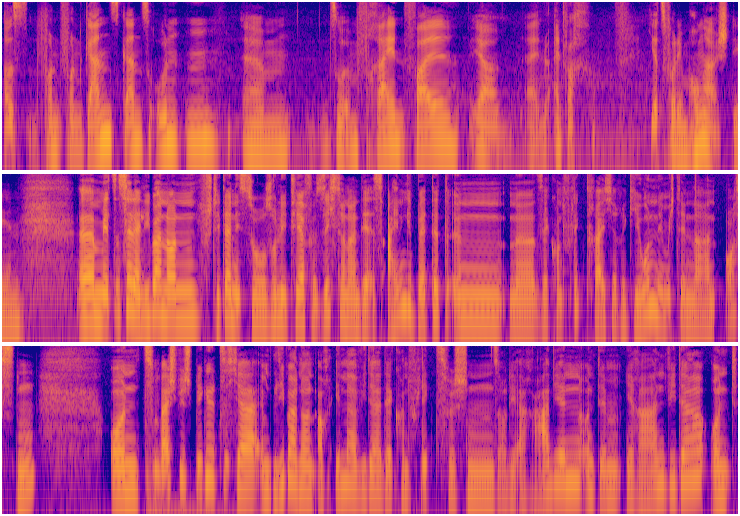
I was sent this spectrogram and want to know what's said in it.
aus, von, von ganz, ganz unten, ähm, so im freien Fall, ja, ein, einfach jetzt vor dem Hunger stehen. Ähm, jetzt ist ja der Libanon, steht ja nicht so solitär für sich, sondern der ist eingebettet in eine sehr konfliktreiche Region, nämlich den Nahen Osten. Und zum Beispiel spiegelt sich ja im Libanon auch immer wieder der Konflikt zwischen Saudi-Arabien und dem Iran wieder. Und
